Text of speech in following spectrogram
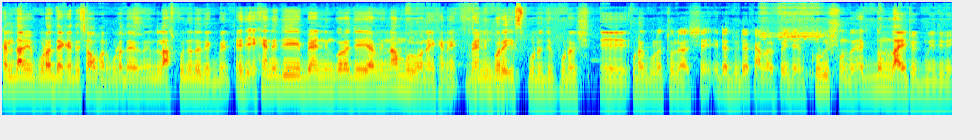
খালি দামি পুরো দেখাইতেছে অফার পুরো দেখাচ্ছে লাস্ট পর্যন্ত দেখবেন। এই যে এখানে যে ব্যান্ডিং করা যে আমি নাম বলব না এখানে ব্যান্ডিং করে এক্সপোর্টের যে প্রোডাক্ট প্রোডাক্টগুলো চলে আসে এটা দুইটা কালার পেয়ে যাবেন। খুবই সুন্দর একদম লাইট ওয়েট মেয়ে দিবে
